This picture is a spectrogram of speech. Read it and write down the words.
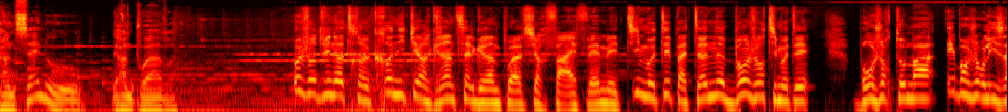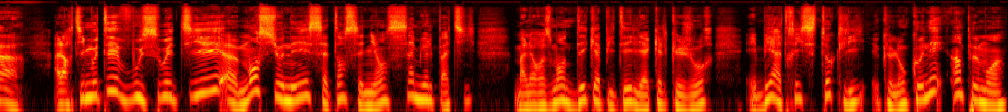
Grain de sel ou grain de poivre Aujourd'hui, notre chroniqueur grain de sel, grain de poivre sur Phare FM est Timothée Patton. Bonjour Timothée. Bonjour Thomas et bonjour Lisa. Alors Timothée, vous souhaitiez euh, mentionner cet enseignant Samuel Paty, malheureusement décapité il y a quelques jours, et Béatrice Stockley, que l'on connaît un peu moins.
